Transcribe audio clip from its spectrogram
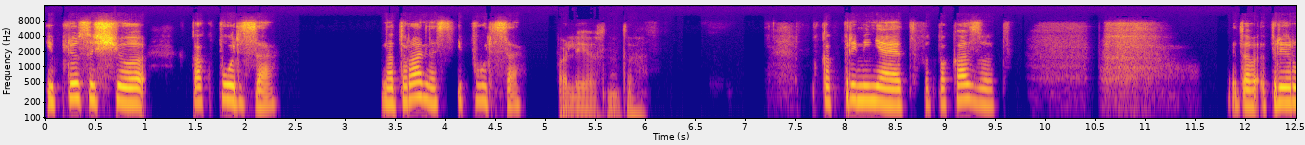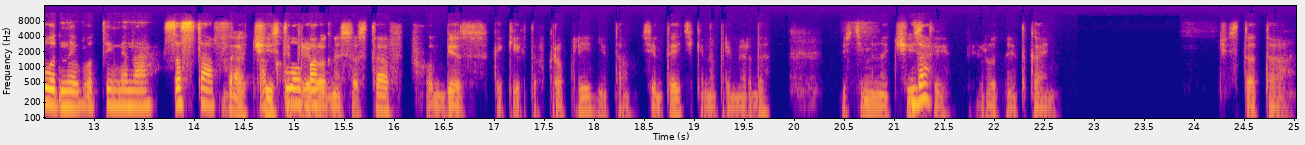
И плюс еще как польза. Натуральность и польза. Полезно, да. Как применяет, вот показывают. Это природный вот именно состав. Да, чистый хлопок. природный состав, без каких-то вкраплений, там, синтетики, например, да? То есть именно чистый природная ткань. Чистота.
